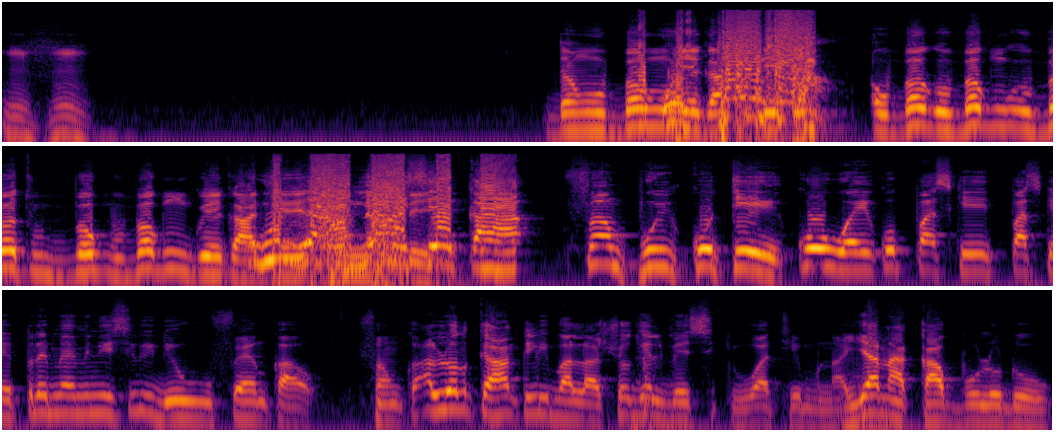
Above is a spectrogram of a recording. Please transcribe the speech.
Mhm. donc u bɛɛ kun ye ka u bɛɛ u bɛɛ kun u bɛɛ tun u bɛɛ kun ye k'a di an y'a se ka fɛn ko wayi ko parce que parce que premier ministre de y'u fɛn ka fɛn ka alors que hakili b'a la sogɛl bɛ sigi waati min na yan'a k'a bolo don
